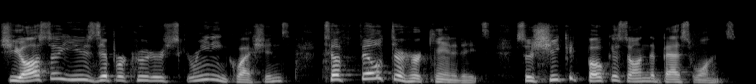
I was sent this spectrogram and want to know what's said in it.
She also used ZipRecruiter's screening questions to filter her candidates so she could focus on the best ones.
